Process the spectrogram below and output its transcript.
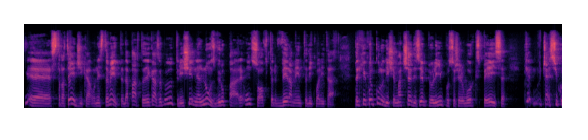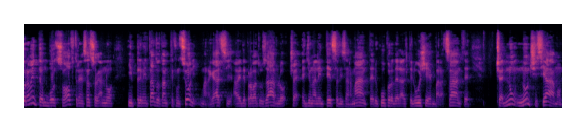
eh, strategica, onestamente, da parte delle case produttrici nel non sviluppare un software veramente di qualità. Perché qualcuno dice, ma c'è ad esempio l'Impulse, c'è il Workspace, che cioè, sicuramente è un buon software, nel senso che hanno implementato tante funzioni, ma ragazzi, avete provato a usarlo? Cioè, è di una lentezza disarmante, il recupero delle alte luci è imbarazzante. Cioè, non, non ci siamo.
